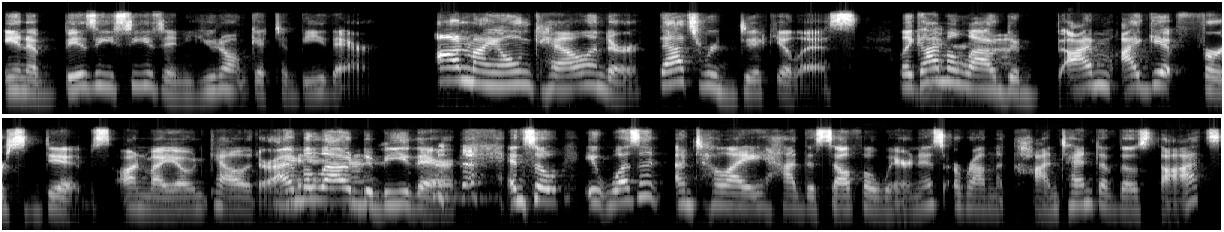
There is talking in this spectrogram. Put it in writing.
in a busy season, you don't get to be there on my own calendar. That's ridiculous. Like I'm allowed to, I'm, I get first dibs on my own calendar. I'm allowed to be there. And so it wasn't until I had the self awareness around the content of those thoughts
